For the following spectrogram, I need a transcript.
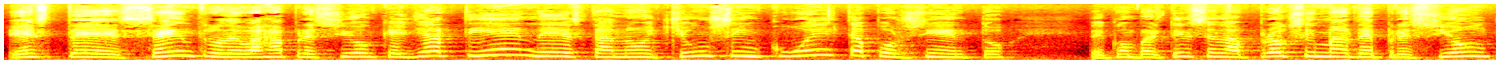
este centro de baja presión que ya tiene esta noche un 50% de convertirse en la próxima depresión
